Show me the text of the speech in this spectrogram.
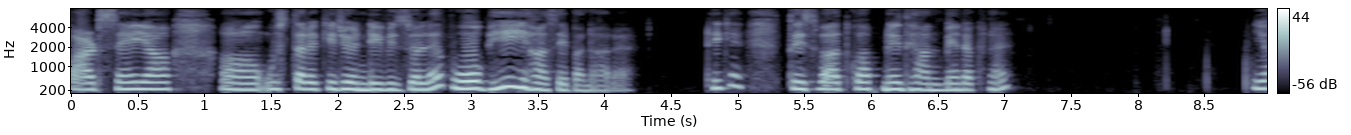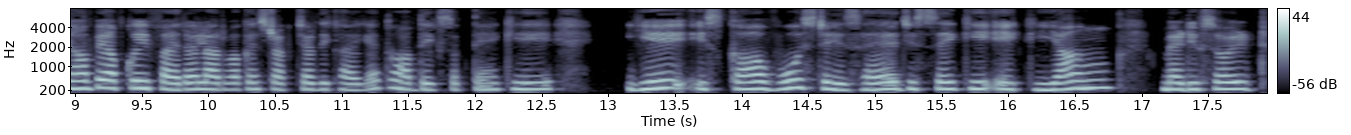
पार्ट्स हैं या उस तरह की जो इंडिविजुअल है, वो भी यहाँ से बना रहा है। ठीक है? तो इस बात को अपने ध्यान में रखना है। यहाँ पे आपको ये फायरल लार्वा का स्ट्रक्चर दिखाया गया तो आप देख सकते हैं कि ये इसका वो स्टेज है जिससे कि एक यंग मेडिसोइड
